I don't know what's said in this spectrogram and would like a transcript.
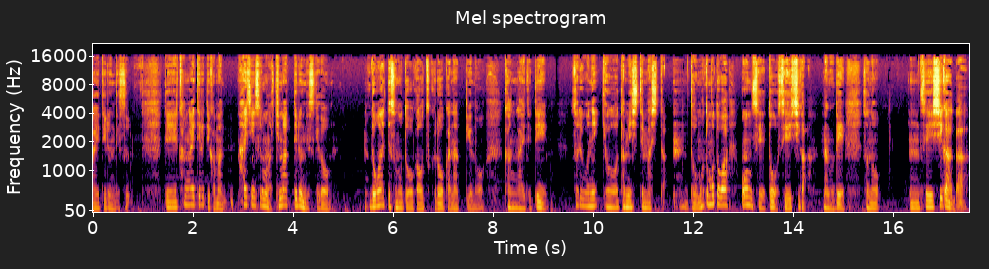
えてるんです。で、考えてるっていうか、まあ、配信するものは決まってるんですけど、どうやってその動画を作ろうかなっていうのを考えてて、それをね、今日試してました。と、もともとは音声と静止画なので、その、うん、静止画が、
